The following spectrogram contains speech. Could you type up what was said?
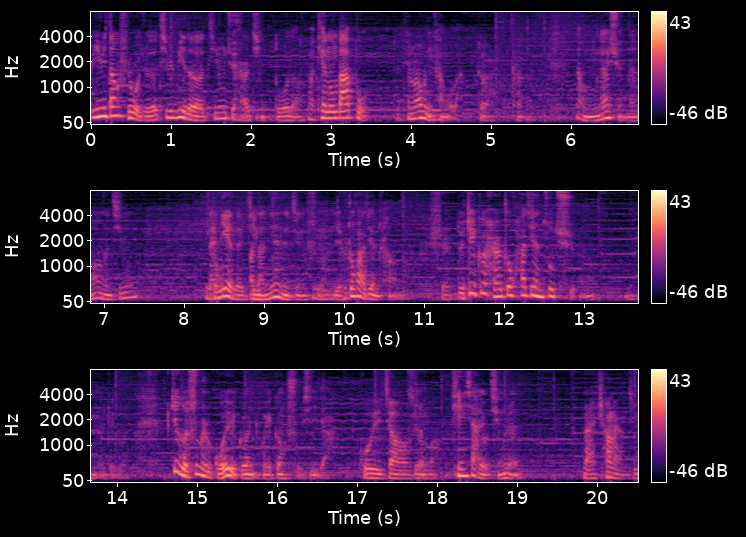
就因为当时我觉得 TVB 的金庸剧还是挺多的。啊，《天龙八部》对，《天龙八部》你看过吧？对，看过那我们应该选《难忘的经》啊，难念的经，难念的经是吧？嗯也是周华健唱的。是对，这歌还是周华健作曲的呢。你听的这个，这个是不是国语歌？你会更熟悉一点？国语叫什么？天下有情人。来唱两句。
